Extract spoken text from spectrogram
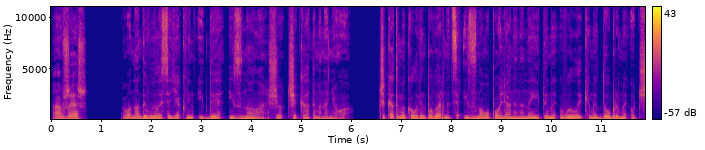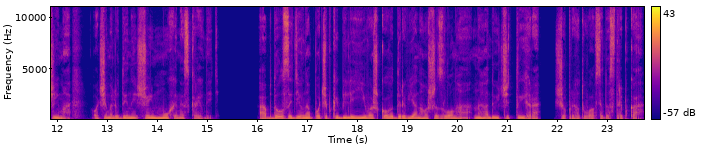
А вже ж!» Вона дивилася, як він іде, і знала, що чекатиме на нього. Чекатиме, коли він повернеться і знову погляне на неї тими великими добрими очима, очима людини, що й мухи не скривдить. Абдул сидів на почепки біля її важкого дерев'яного шезлонга, нагадуючи тигра, що приготувався до стрибка.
